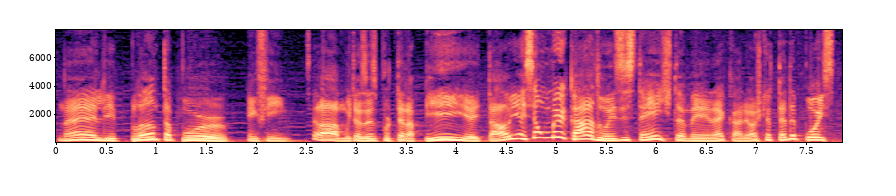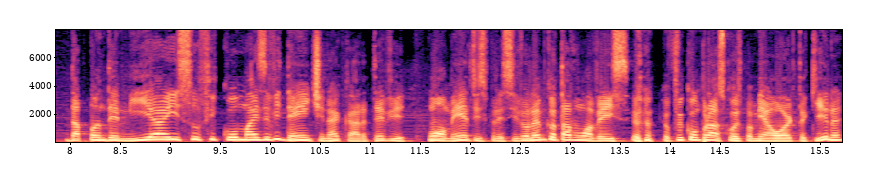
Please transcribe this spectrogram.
né? Ele planta por, enfim, sei lá, muitas vezes por terapia e tal. E esse é um mercado existente também, né, cara? Eu acho que até depois da pandemia isso ficou mais evidente, né, cara? Teve um aumento expressivo. Eu lembro que eu tava uma vez, eu fui comprar umas coisas pra minha horta aqui, né?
